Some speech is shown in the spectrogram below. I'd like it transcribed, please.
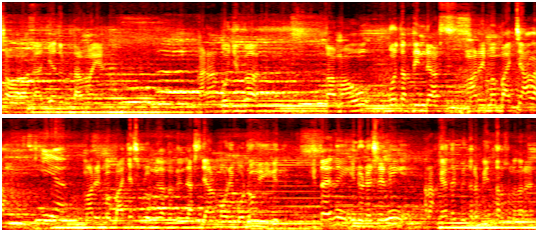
soal ganja terutama ya. Karena gue juga gak mau gue tertindas mari membaca lah. Iya. mari membaca sebelum kita tertindas jangan mau dibodohi gitu. Kita ini Indonesia ini rakyatnya pinter-pinter sebenarnya.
